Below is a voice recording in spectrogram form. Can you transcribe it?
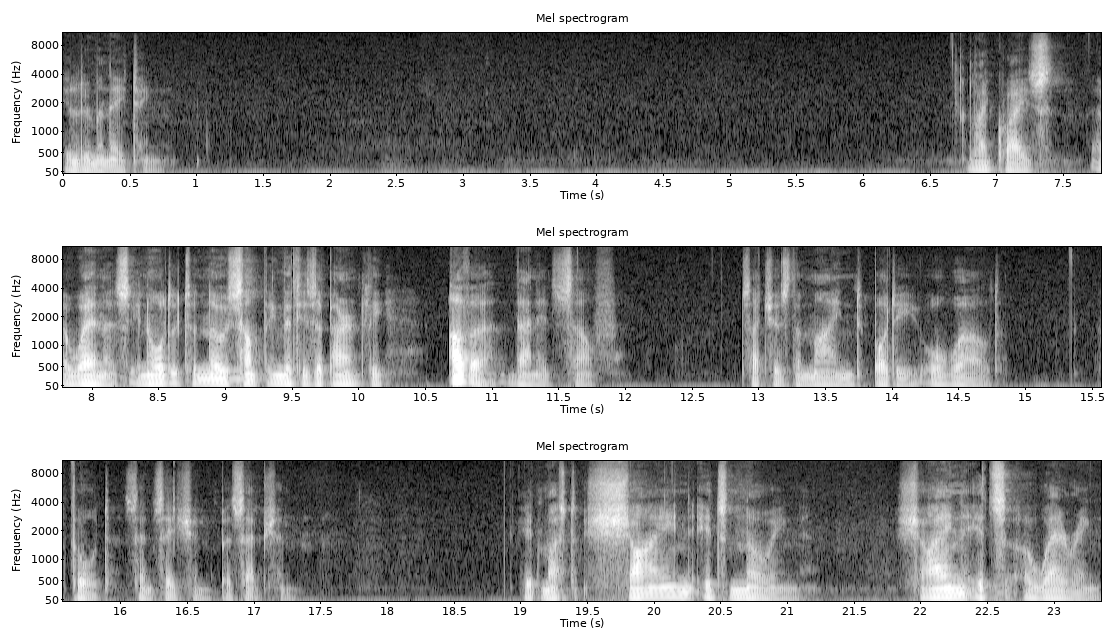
illuminating. Likewise, awareness, in order to know something that is apparently other than itself, such as the mind, body, or world, thought, sensation, perception. It must shine its knowing, shine its awareing,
